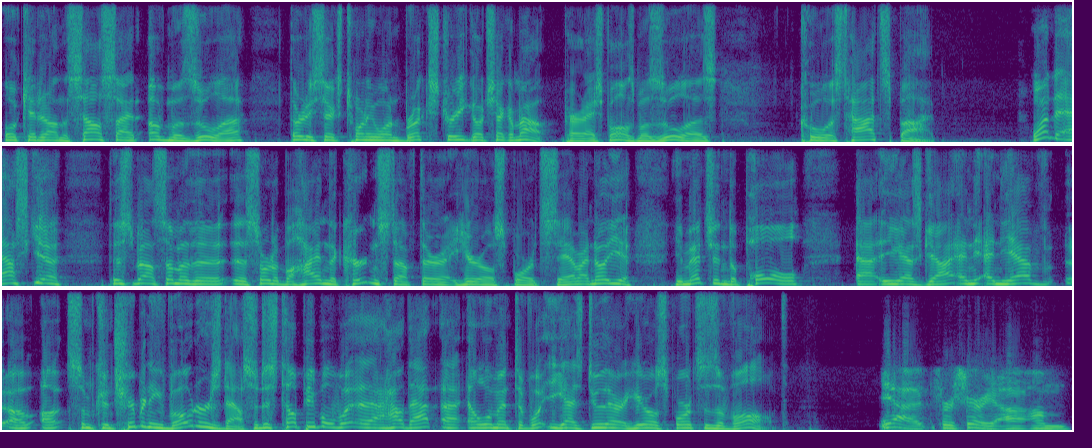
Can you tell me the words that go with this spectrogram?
located on the south side of Missoula, 3621 Brook Street. Go check them out. Paradise Falls, Missoula's coolest hotspot. Wanted to ask you just about some of the, the, sort of behind the curtain stuff there at Hero Sports, Sam. I know you you mentioned the poll uh, you guys got, and, and you have uh, uh, some contributing voters now. So just tell people what, how that uh, element of what you guys do there at Hero Sports has evolved. Yeah, for sure. Yeah, um,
